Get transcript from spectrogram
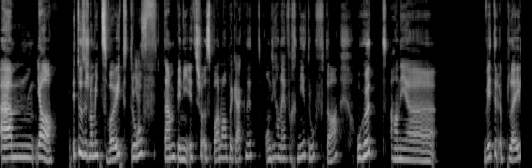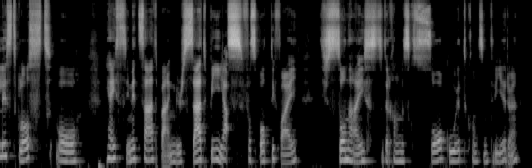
Ähm, ja, ich tue es noch mit zweit drauf. Dem bin ich jetzt schon ein paar Mal begegnet und ich habe einfach nie drauf da. Und heute habe ich äh, wieder eine Playlist gelost, wo wie heisst sie? Nicht Sad Bangers, Sad Beats von Spotify. Die ist so nice, der kann man sich so gut konzentrieren.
